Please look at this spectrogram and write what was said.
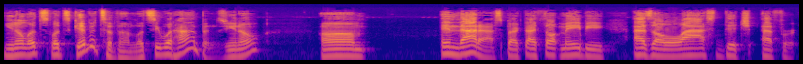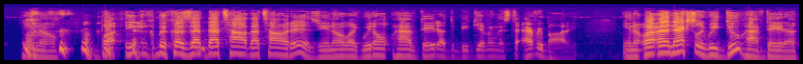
you know, let's let's give it to them. Let's see what happens. You know, um, in that aspect, I thought maybe as a last ditch effort, you know, but because that that's how that's how it is. You know, like we don't have data to be giving this to everybody. You know, and actually we do have data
